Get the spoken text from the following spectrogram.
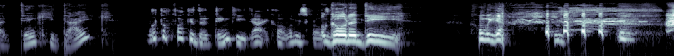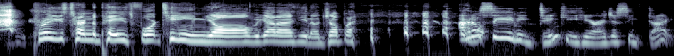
A dinky dyke? What the fuck is a dinky dyke? Hold on, let me scroll. Go to D. We got. Please turn to page fourteen, y'all. We gotta, you know, jump. ahead. I don't see any dinky here. I just see dyke,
